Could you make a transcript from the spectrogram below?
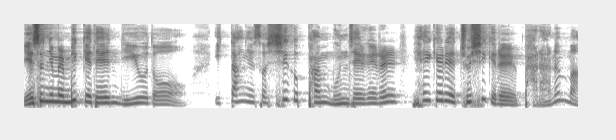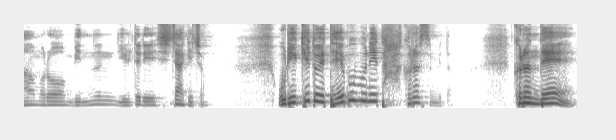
예수님을 믿게 된 이유도 이 땅에서 시급한 문제를 해결해 주시기를 바라는 마음으로 믿는 일들이 시작이죠. 우리 기도의 대부분이 다 그렇습니다. 그런데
